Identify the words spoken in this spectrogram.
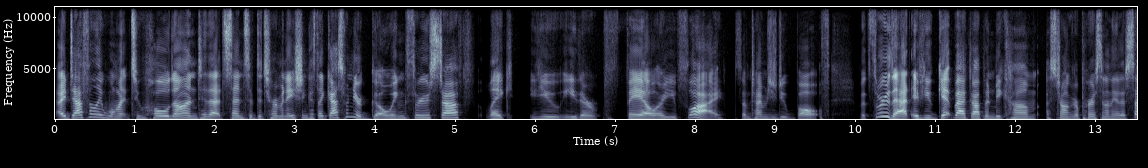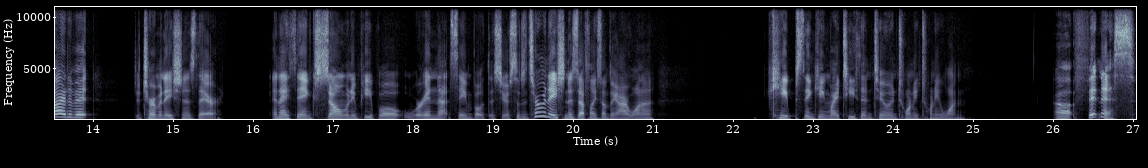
I definitely want to hold on to that sense of determination because I guess when you're going through stuff, like you either fail or you fly. Sometimes you do both. But through that, if you get back up and become a stronger person on the other side of it, determination is there. And I think so many people were in that same boat this year. So determination is definitely something I want to keep sinking my teeth into in 2021. Uh, fitness.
